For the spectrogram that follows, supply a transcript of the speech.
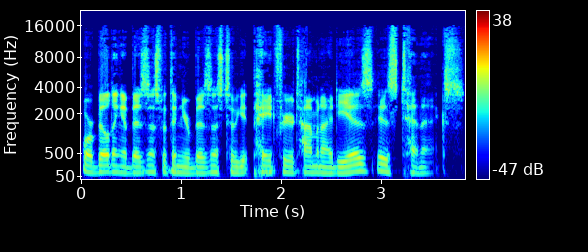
or building a business within your business to get paid for your time and ideas is 10x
